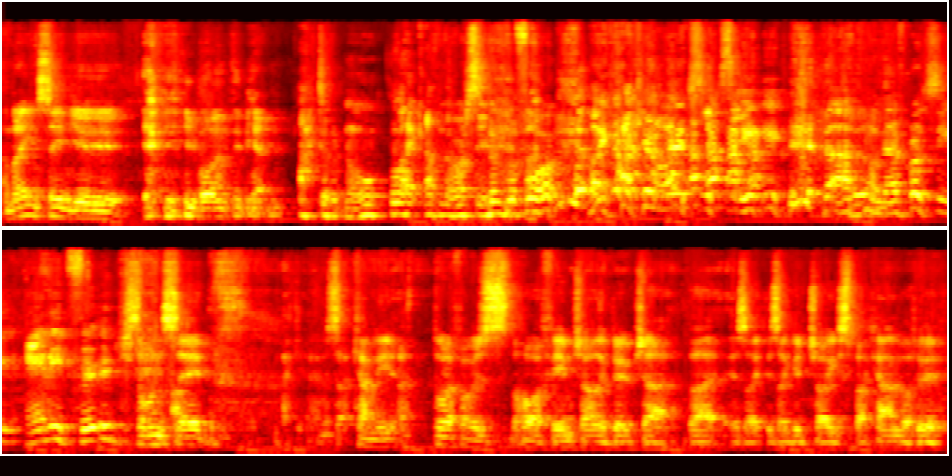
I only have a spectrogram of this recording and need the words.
Am I right in saying you you want him to be in? I don't know. Like I've never seen him before. like I can honestly say that I've never seen any footage. Someone said. I can't- I I don't know if it was the Hall of Fame Charlie group chat that is like is a good choice, but I can't remember who.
